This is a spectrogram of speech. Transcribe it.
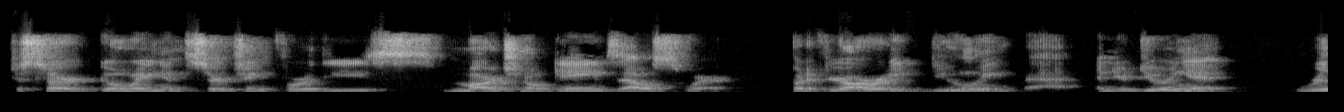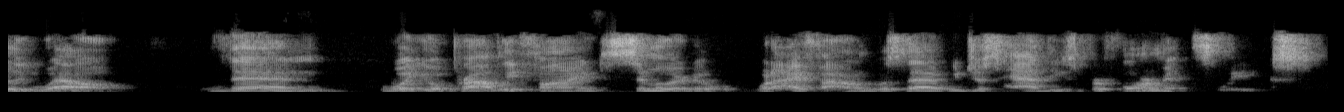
to start going and searching for these marginal gains elsewhere. But if you're already doing that and you're doing it really well, then what you'll probably find, similar to what I found, was that we just had these performance leaks.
